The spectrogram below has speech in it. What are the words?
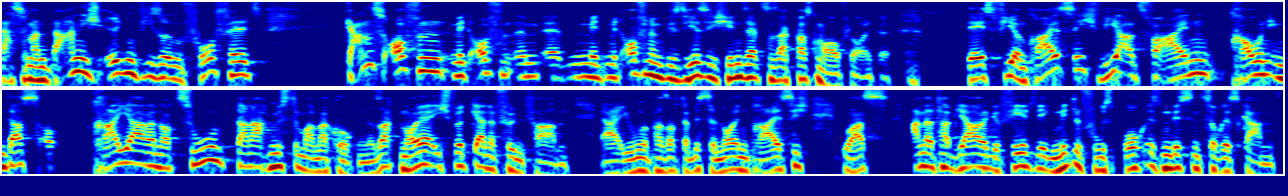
dass man da nicht irgendwie so im Vorfeld ganz offen mit, offen, ähm, äh, mit, mit offenem Visier sich hinsetzt und sagt, passt mal auf, Leute. Der ist 34, wir als Verein trauen ihm das drei Jahre noch zu, danach müsste man mal gucken. Da sagt Neuer, ich würde gerne fünf haben. Ja, Junge, pass auf, da bist du 39, du hast anderthalb Jahre gefehlt wegen Mittelfußbruch, ist ein bisschen zu riskant.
